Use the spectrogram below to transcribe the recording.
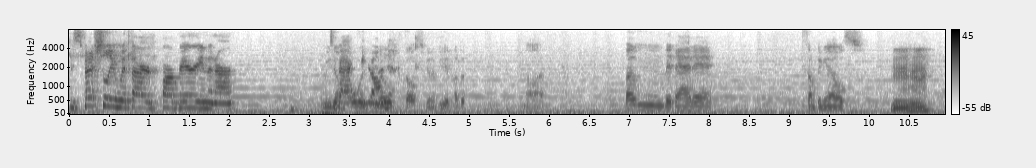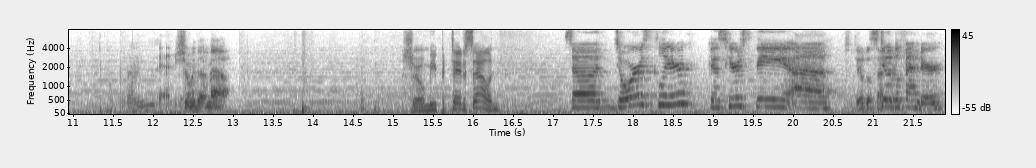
Especially with our barbarian and our. we It's don't always know if that's going to be another. Not Boom, daddy. something else. Mm-hmm. Boom, daddy. Show me that map. Show me potato salad. So door is clear because here's the uh, Steel defender. steel defender.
